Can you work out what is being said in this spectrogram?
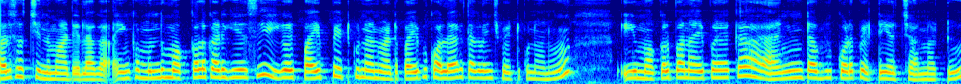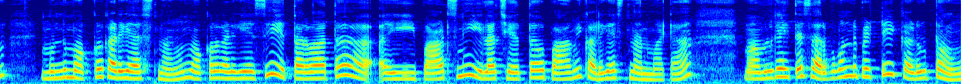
కలిసి వచ్చింది మాట ఇలాగా. ఇంకా ముందు మొక్కలు కడిగేసి ఇక పైప్ పెట్టుకున్నాను అనమాట పైపు కొలాకి తగిలించి పెట్టుకున్నాను. ఈ మొక్కల పని అయిపోయాక హ్యాంగింగ్ టబ్ కూడా పెట్టేయచ్చు అన్నట్టు. ముందు మొక్కలు కడిగేస్తున్నాను. మొక్కలు కడిగేసి తర్వాత ఈ పార్ట్స్ని ఇలా చేత్తో పామి కడిగేస్తున్నాను అనమాట మామూలుగా అయితే సర్పకుండా పెట్టి కడుగుతాము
